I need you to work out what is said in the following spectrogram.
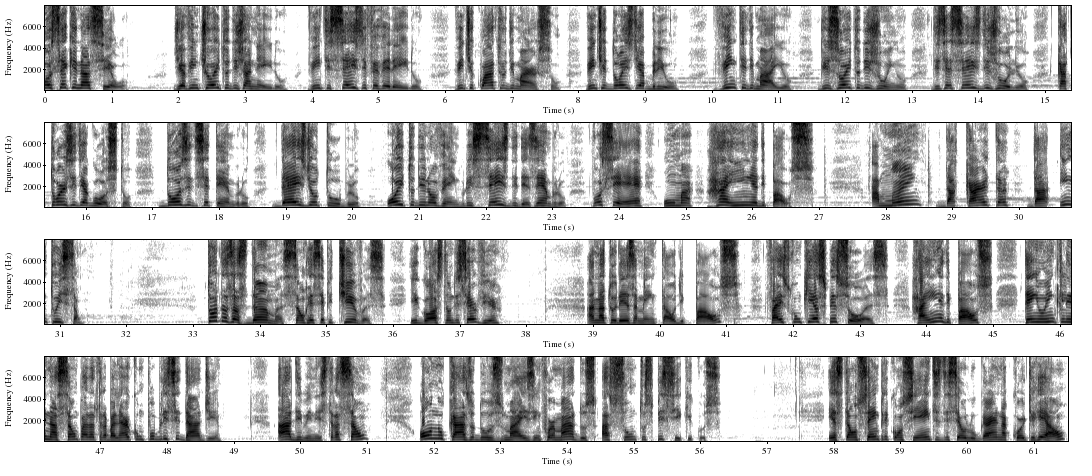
Você que nasceu dia 28 de janeiro, 26 de fevereiro, 24 de março, 22 de abril, 20 de maio, 18 de junho, 16 de julho, 14 de agosto, 12 de setembro, 10 de outubro, 8 de novembro e 6 de dezembro, você é uma rainha de paus. A mãe da carta da intuição. Todas as damas são receptivas e gostam de servir. A natureza mental de paus faz com que as pessoas, rainha de paus, tenham inclinação para trabalhar com publicidade, administração ou, no caso dos mais informados, assuntos psíquicos. Estão sempre conscientes de seu lugar na corte real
